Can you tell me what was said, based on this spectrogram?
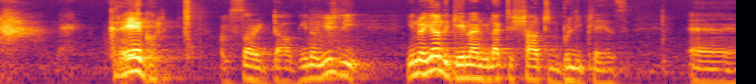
Ah, man, Gregory. I'm sorry, dog. You know usually you know, here on the game line, we like to shout and bully players. Uh,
